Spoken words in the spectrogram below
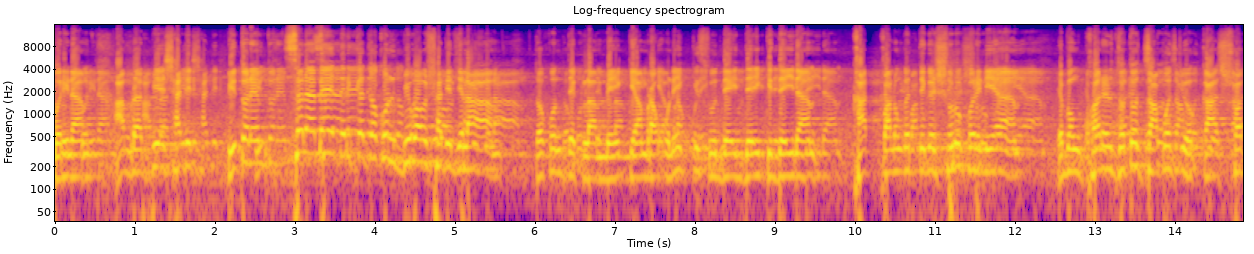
করি না। আমরা বিয়ে শাদীর ভিতরে ছেলে মেয়েদেরকে যখন বিবাহ শাদী দিলাম তখন দেখলাম মেয়েকে আমরা অনেক কিছু দেই দেই কি দেই না খাট পালঙ্কের থেকে শুরু করে নিয়ে এবং ঘরের যত যাবতীয় কাজ সব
